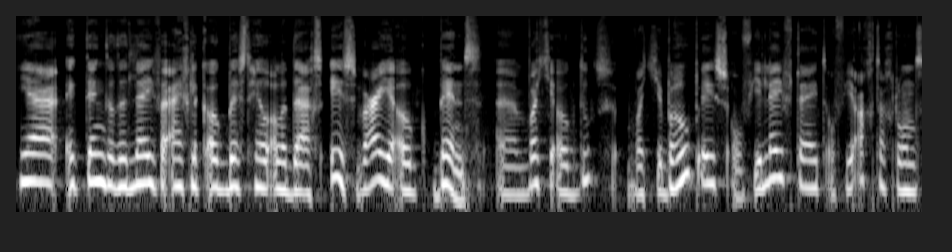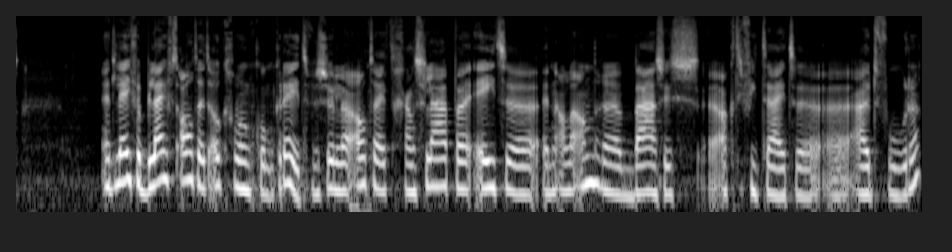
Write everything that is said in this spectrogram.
Ja, ik denk dat het leven eigenlijk ook best heel alledaags is. Waar je ook bent, uh, wat je ook doet, wat je beroep is, of je leeftijd of je achtergrond. Het leven blijft altijd ook gewoon concreet. We zullen altijd gaan slapen, eten en alle andere basisactiviteiten uh, uitvoeren.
